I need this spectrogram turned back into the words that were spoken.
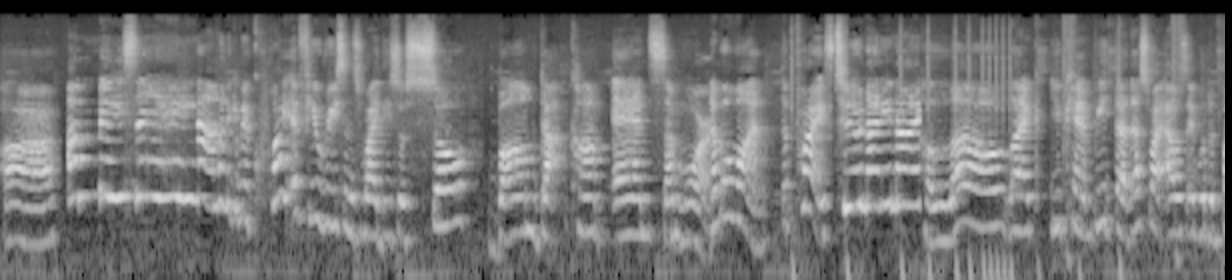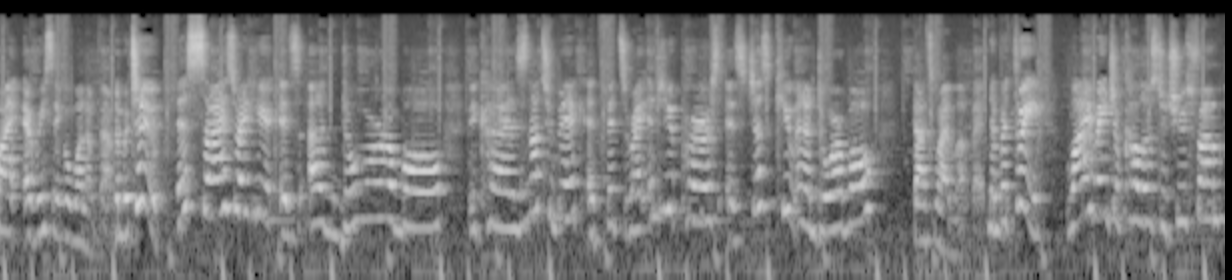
are amazing! Now I'm gonna give you quite a few reasons why these are so bomb.com and some more. Number one, the price, $2.99. Hello, like you can't beat that. That's why I was able to buy every single one of them. Number two, this size right here is adorable because it's not too big. It fits right into your purse. It's just cute and adorable. That's why I love it. Number three, wide range of colors to choose from.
